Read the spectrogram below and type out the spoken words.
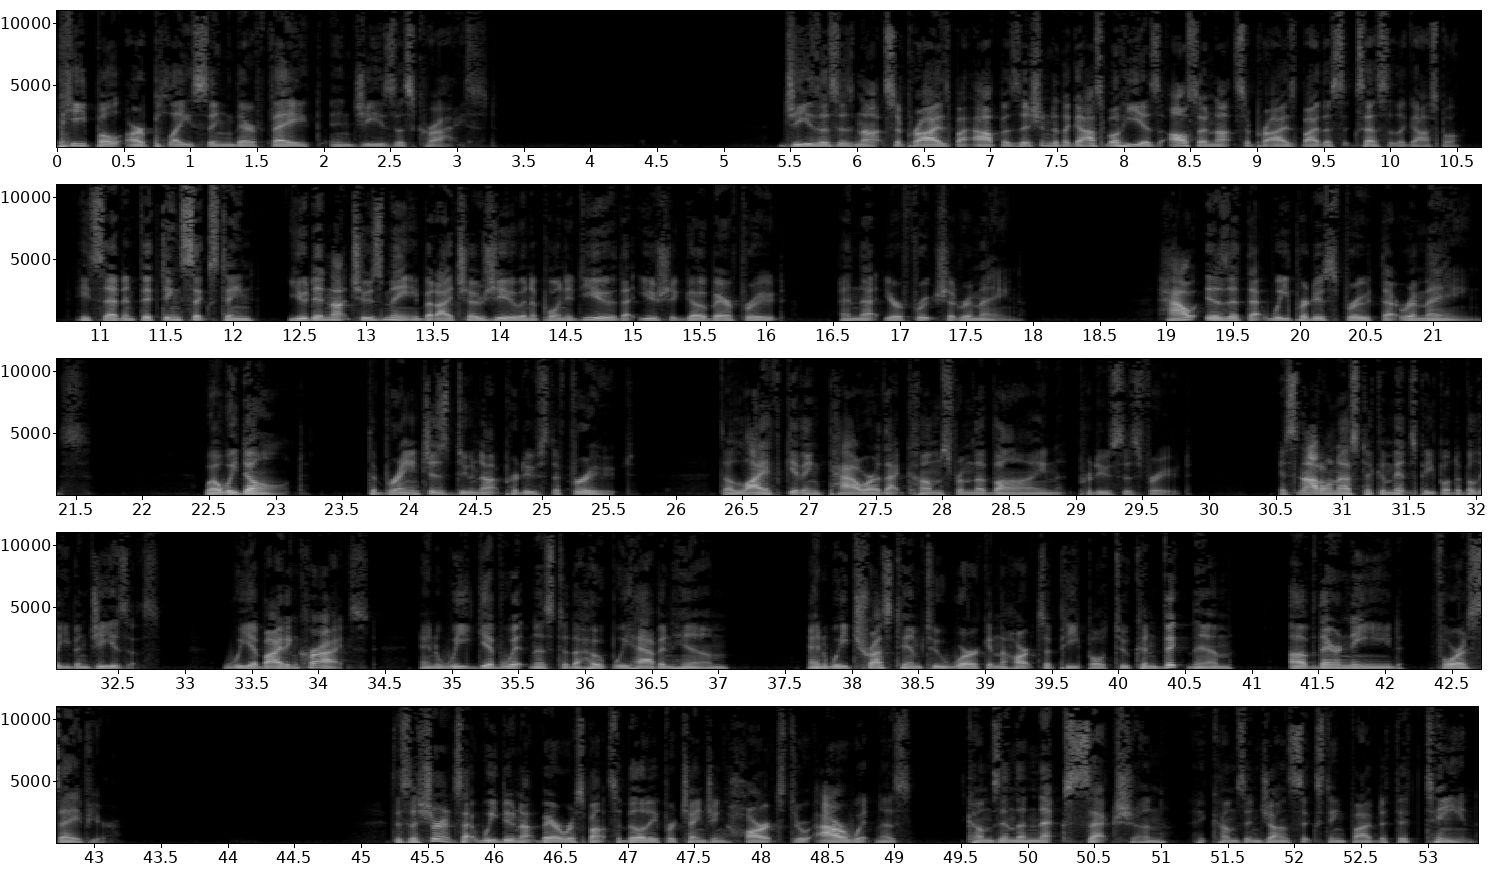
people are placing their faith in Jesus Christ. Jesus is not surprised by opposition to the gospel. He is also not surprised by the success of the gospel. He said in 1516, You did not choose me, but I chose you and appointed you that you should go bear fruit and that your fruit should remain. How is it that we produce fruit that remains? Well, we don't. The branches do not produce the fruit. The life giving power that comes from the vine produces fruit. It's not on us to convince people to believe in Jesus. We abide in Christ, and we give witness to the hope we have in Him, and we trust Him to work in the hearts of people to convict them of their need for a Savior. This assurance that we do not bear responsibility for changing hearts through our witness comes in the next section. It comes in John 16, 5 to 15.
